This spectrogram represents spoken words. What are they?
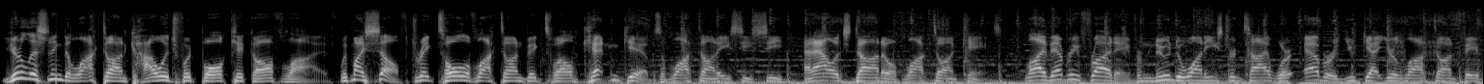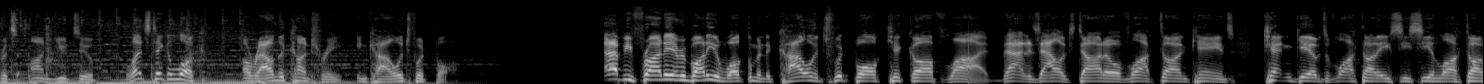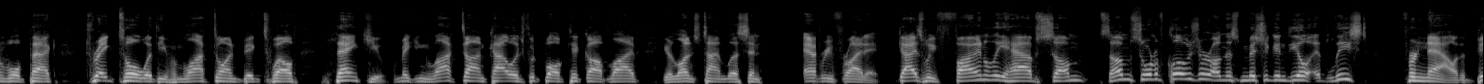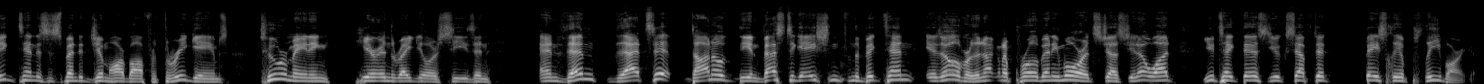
You're listening to Locked On College Football Kickoff Live with myself, Drake Toll of Locked On Big 12, Kenton Gibbs of Locked On ACC, and Alex Dono of Locked On Canes. Live every Friday from noon to 1 Eastern Time, wherever you get your Locked On favorites on YouTube. Let's take a look around the country in college football. Happy Friday, everybody, and welcome into College Football Kickoff Live. That is Alex Dono of Locked On Canes, Kenton Gibbs of Locked On ACC and Locked On Wolfpack, Drake Toll with you from Locked On Big 12. Thank you for making Locked On College Football Kickoff Live your lunchtime listen every Friday. Guys, we finally have some some sort of closure on this Michigan deal, at least for now. The Big Ten has suspended Jim Harbaugh for three games, two remaining here in the regular season. And then that's it. Dono, the investigation from the Big Ten is over. They're not going to probe anymore. It's just, you know what? You take this, you accept it. Basically, a plea bargain.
